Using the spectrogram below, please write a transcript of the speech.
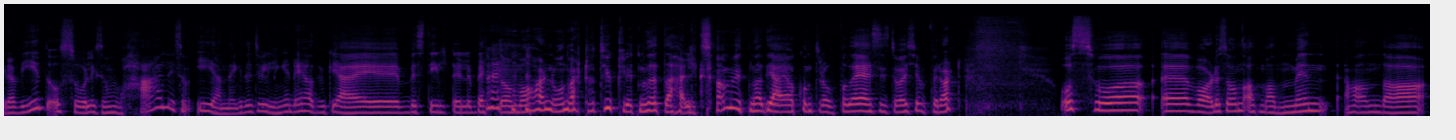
gravid. Og så liksom Hæ? Liksom eneggede tvillinger? Det hadde jo ikke jeg bestilt eller bedt om. Og har noen vært og tuklet med dette her, liksom? Uten at jeg har kontroll på det. Jeg syns det var kjemperart. Og så eh, var det sånn at mannen min, han da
